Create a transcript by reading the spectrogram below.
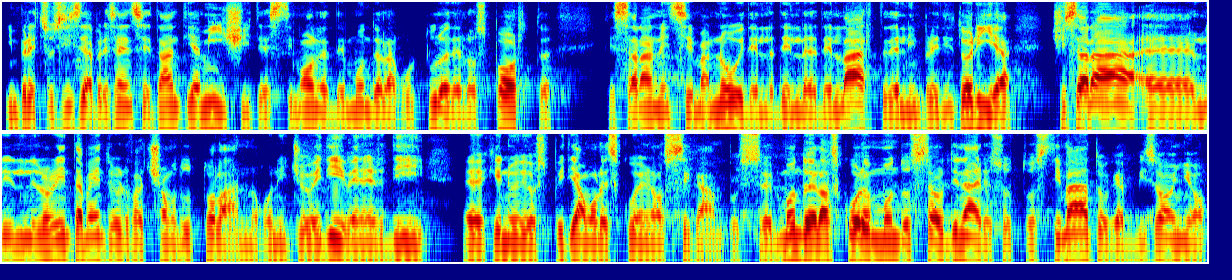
impreziosita presenza di tanti amici, testimoni del mondo della cultura, dello sport, che saranno insieme a noi, del, del, dell'arte, dell'imprenditoria, ci sarà eh, l'orientamento che lo facciamo tutto l'anno, con i giovedì e venerdì eh, che noi ospitiamo le scuole nei nostri campus. Il mondo della scuola è un mondo straordinario, sottostimato, che ha bisogno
